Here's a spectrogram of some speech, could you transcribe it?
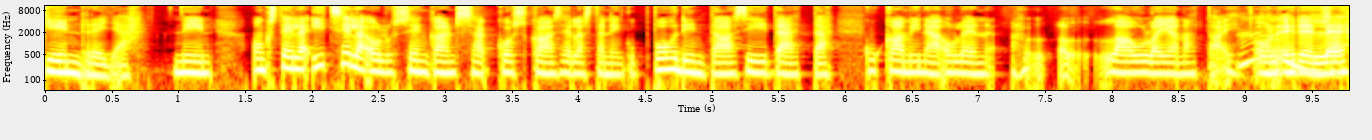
genrejä niin onko teillä itsellä ollut sen kanssa koskaan sellaista niin kuin pohdintaa siitä, että kuka minä olen laulajana tai mm. on edelleen.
